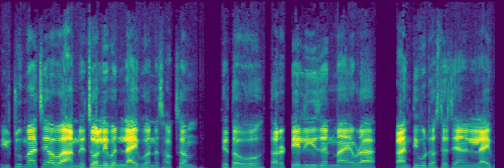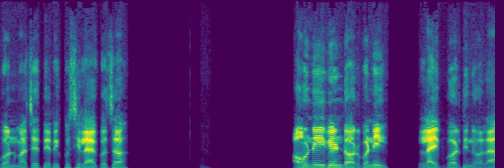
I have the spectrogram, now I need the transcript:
युट्युबमा चाहिँ अब हामीले जसले पनि लाइभ गर्न सक्छौँ त्यो त हो। तर टेलिभिजनमा एउटा कान्तिपुर जस्तो च्यानल लाइभ गर्नुमा चाहिँ धेरै खुसी लागेको छ। आउने इभेन्टहरू पनि लाइभ गरिदिनु होला।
